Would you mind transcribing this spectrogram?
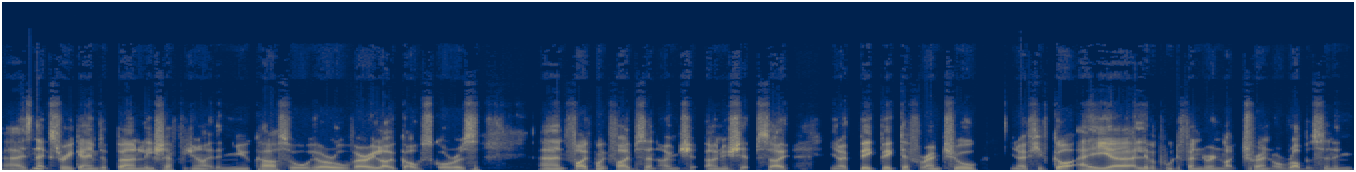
Uh, his next three games are Burnley, Sheffield United, and Newcastle, who are all very low goal scorers, and 5.5% ownership. So, you know, big, big differential. You know, if you've got a, uh, a Liverpool defender in like Trent or Robertson, and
